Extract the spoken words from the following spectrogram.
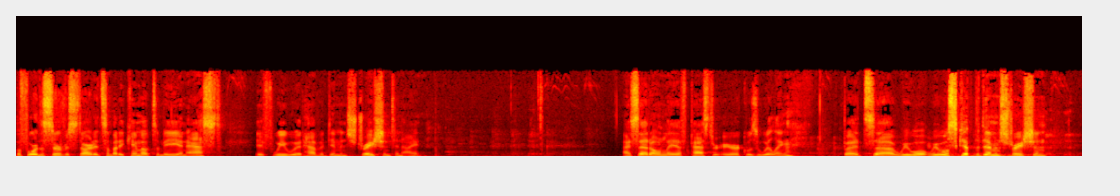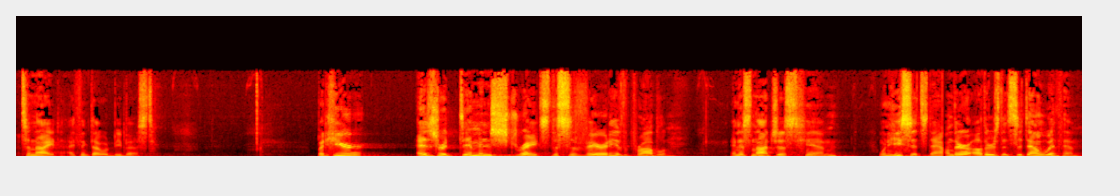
before the service started, somebody came up to me and asked if we would have a demonstration tonight. I said only if Pastor Eric was willing, but uh, we, will, we will skip the demonstration tonight. I think that would be best. But here, Ezra demonstrates the severity of the problem. And it's not just him. When he sits down, there are others that sit down with him.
